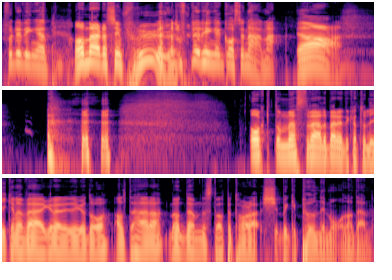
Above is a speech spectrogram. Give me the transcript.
Får du ringa, Och mördat sin fru! då får du ringa gossen Anna. Ja! Och de mest välbärgade katolikerna vägrade ju då allt det här, men dömdes då att betala 20 pund i månaden.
